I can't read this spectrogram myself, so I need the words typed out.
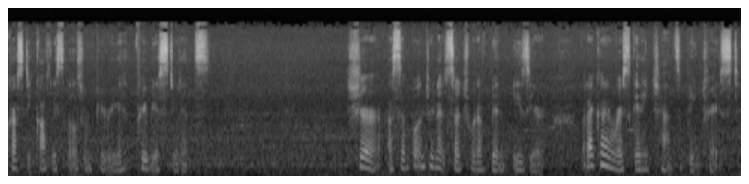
crusty coffee spills from previous students. Sure, a simple internet search would have been easier, but I couldn't risk any chance of being traced.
